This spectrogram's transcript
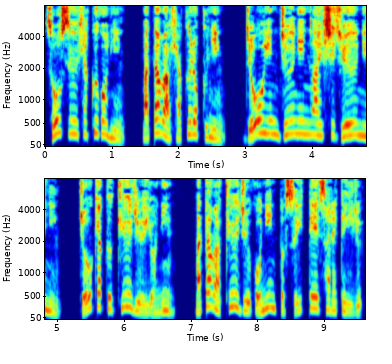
総数105人、または106人、乗員10人ないし12人、乗客94人、または95人と推定されている。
